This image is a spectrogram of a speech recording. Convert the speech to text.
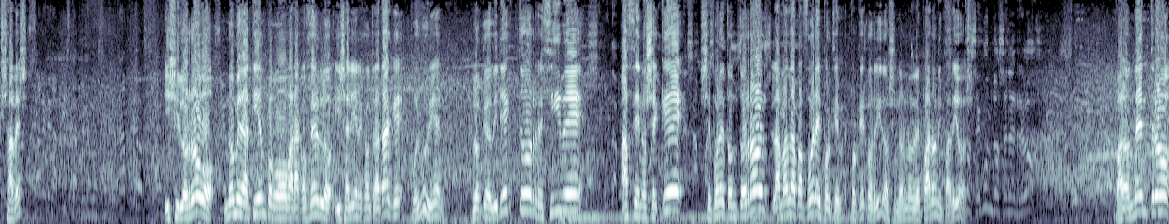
¿sabes? Y si lo robo no me da tiempo como para cogerlo y salir en el contraataque, pues muy bien. Bloqueo directo, recibe, hace no sé qué, se pone tontorrón, la manda para afuera y ¿por qué, he corrido? Si no, no le paro ni para Dios. Balón dentro,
